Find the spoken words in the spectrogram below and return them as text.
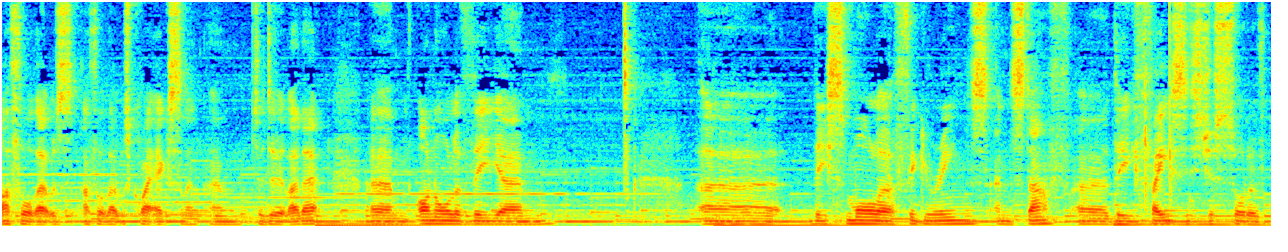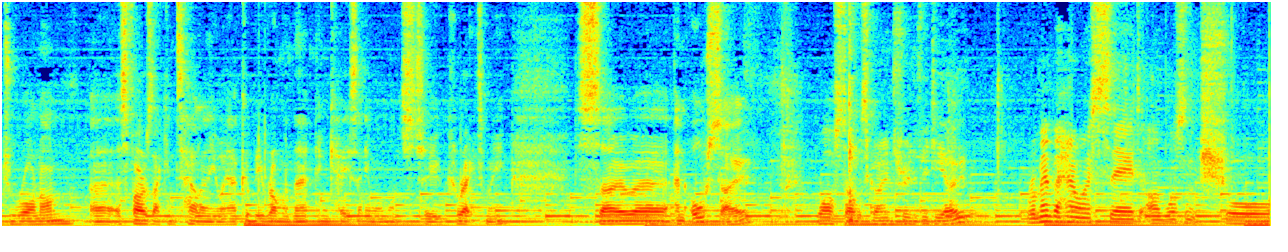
I thought that was I thought that was quite excellent um, to do it like that. Um, on all of the um, uh, the smaller figurines and stuff, uh, the face is just sort of drawn on, uh, as far as I can tell anyway. I could be wrong on that in case anyone wants to correct me. So, uh, and also, whilst I was going through the video, remember how I said I wasn't sure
